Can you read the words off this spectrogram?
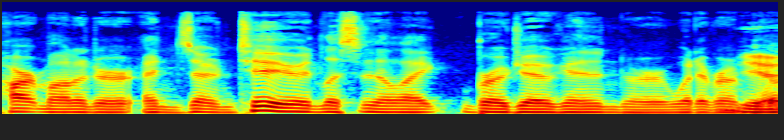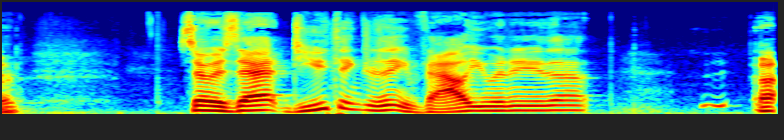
heart monitor and zone two and listen to like Bro Jogan or whatever I'm Yeah. doing. So is that? Do you think there's any value in any of that? Uh,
